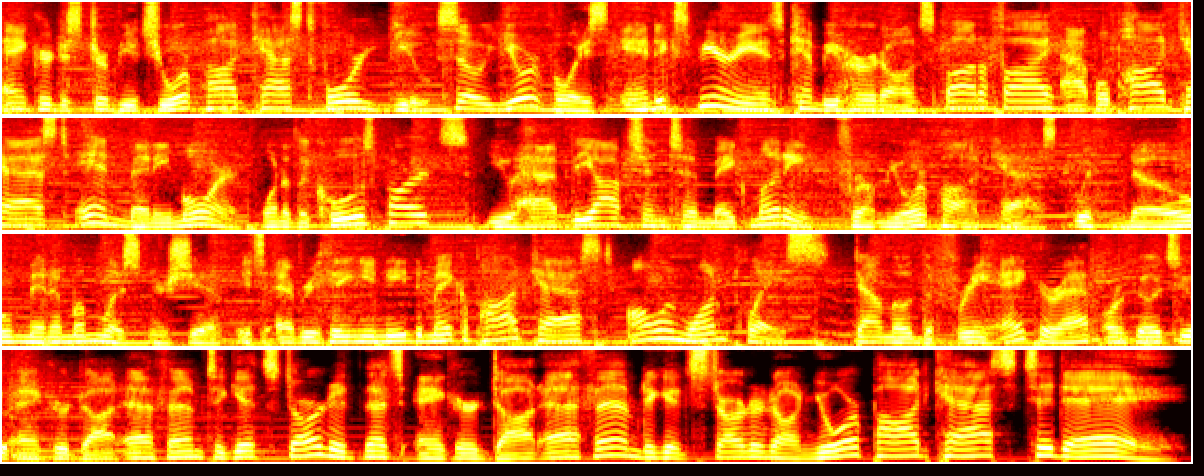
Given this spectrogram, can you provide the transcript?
Anchor distributes your podcast for you, so your voice and experience can be heard on Spotify, Apple Podcast, and many more. One of the coolest parts, you have the option to make money from your podcast with no minimum listenership. It's everything you need to make a podcast all in one place. Download the free Anchor app or go to anchor.fm to get started. That's anchor.fm to get started on your podcast today.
